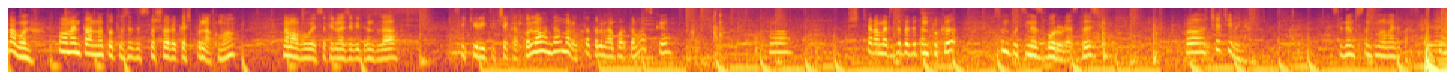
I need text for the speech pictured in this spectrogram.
Na bun, momentan totul se desfășoară ca și până acum. N-am avut voie să filmez evident la security check acolo, dar mă rog, toată lumea poartă mască. Uh, și chiar am mers repede pentru că sunt puține zboruri astăzi, uh, ceea ce e bine. Hai să vedem ce se întâmplă mai departe.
